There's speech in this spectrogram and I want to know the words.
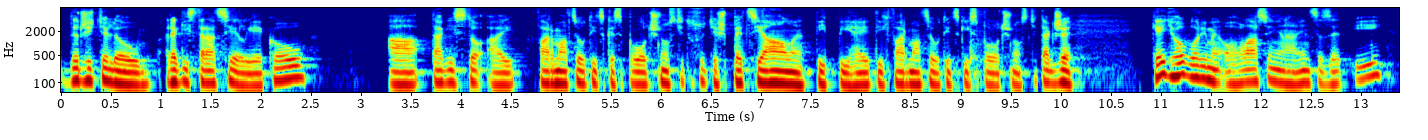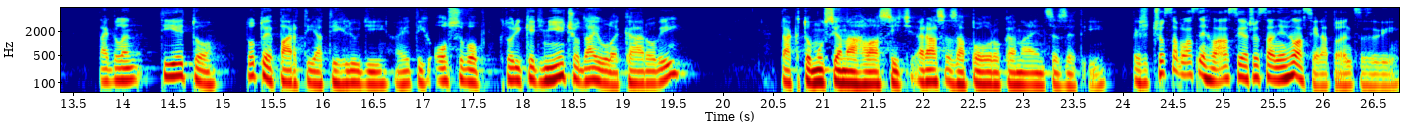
držiteľov registrácie liekov a takisto aj farmaceutické spoločnosti. To sú tie špeciálne typy hej, tých farmaceutických spoločností. Takže keď hovoríme o hlásení na NCZI, tak len tieto, toto je partia tých ľudí, hej, tých osôb, ktorí keď niečo dajú lekárovi, tak to musia nahlásiť raz za pol roka na NCZI. Takže čo sa vlastne hlási a čo sa nehlási na to NCZI?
